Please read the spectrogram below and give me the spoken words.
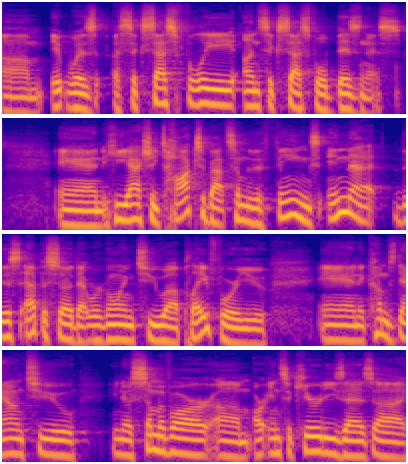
Um, it was a successfully unsuccessful business. And he actually talks about some of the things in that this episode that we're going to uh, play for you. And it comes down to you know some of our um, our insecurities as uh,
